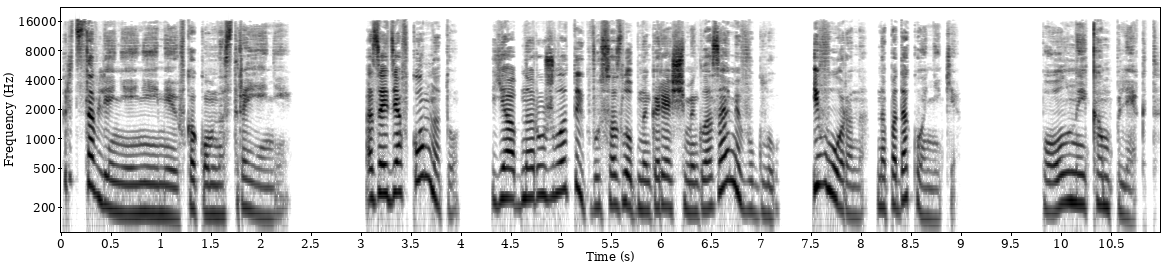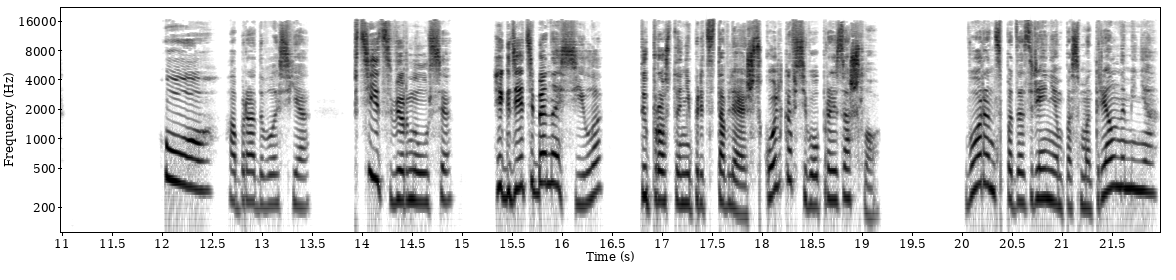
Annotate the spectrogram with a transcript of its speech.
представления не имею, в каком настроении. А зайдя в комнату, я обнаружила тыкву со злобно горящими глазами в углу и ворона на подоконнике. Полный комплект. «О!» — обрадовалась я. «Птиц вернулся! И где тебя носила? Ты просто не представляешь, сколько всего произошло». Ворон с подозрением посмотрел на меня,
